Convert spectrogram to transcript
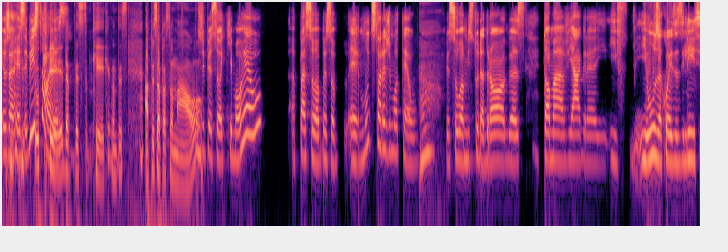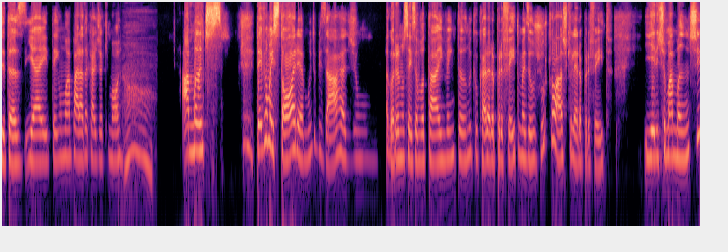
Eu já recebi O quê? histórias Da pessoa, o quê? que aconteceu? A pessoa passou mal? de pessoa que morreu. Passou a pessoa. É muita história de motel. Pessoa mistura drogas, toma Viagra e, e- e usa coisas ilícitas. E aí tem uma parada cardíaca que morre. Amantes. Teve uma história muito bizarra de um. Agora eu não sei se eu vou estar inventando que o cara era prefeito, mas eu juro que eu acho que ele era prefeito. E ele tinha uma amante,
